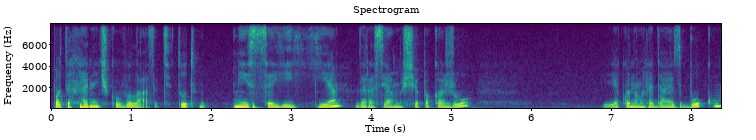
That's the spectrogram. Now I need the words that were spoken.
потихенечку вилазить. Тут місце їй є. Зараз я вам ще покажу, як вона виглядає збоку.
